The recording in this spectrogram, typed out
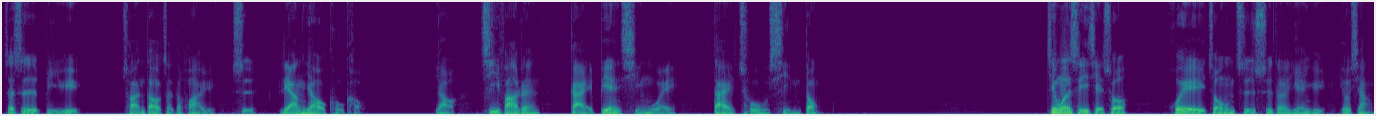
这是比喻传道者的话语是良药苦口，要激发人改变行为，带出行动。经文十一节说。会中之师的言语又像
